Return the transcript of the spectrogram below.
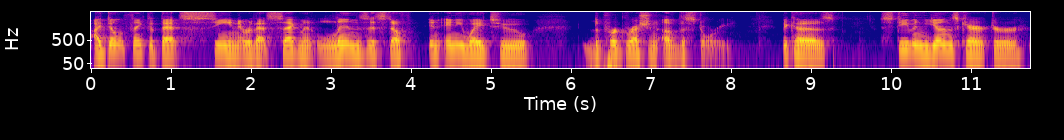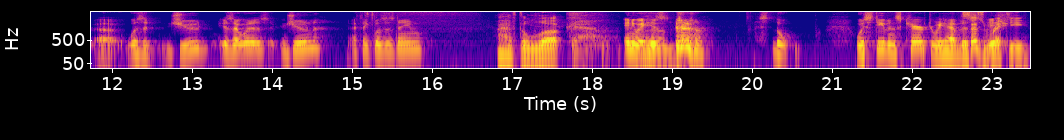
I don't think that that scene or that segment lends itself in any way to the progression of the story because Steven Yeun's character uh, was it Jude? Is that what it is? June, I think was his name. I have to look. Anyway, his Um, the with Steven's character, we have this. says issue- Ricky.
